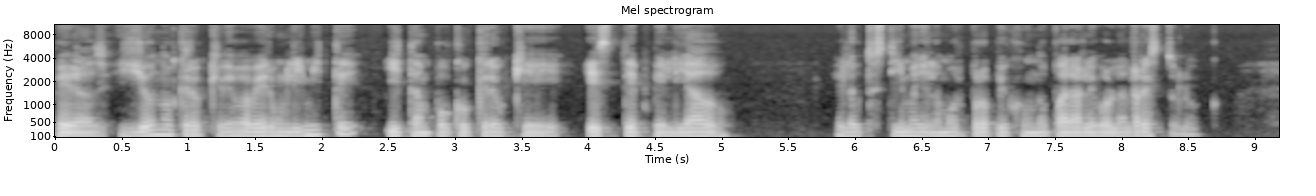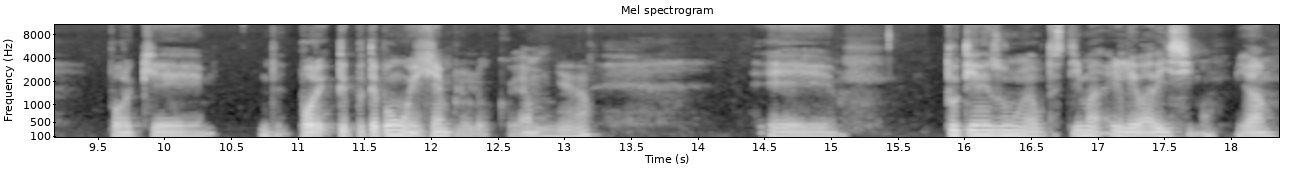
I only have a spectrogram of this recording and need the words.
Verás, yo no creo que deba haber un límite y tampoco creo que esté peleado el autoestima y el amor propio con no pararle bola al resto, loco. Porque, por- te, te pongo un ejemplo, loco. ¿ya? Ya. Eh, tú tienes un autoestima elevadísimo, ¿ya?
